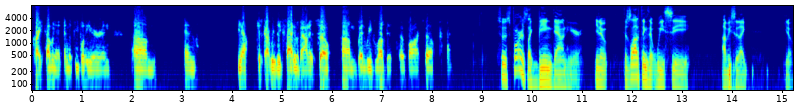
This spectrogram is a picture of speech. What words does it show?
Christ Covenant and the people here, and um, and yeah, just got really excited about it. So um, and we've loved it so far. So so as far as like being down here, you know, there's a lot of things that we see, obviously, like you know,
